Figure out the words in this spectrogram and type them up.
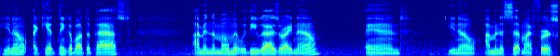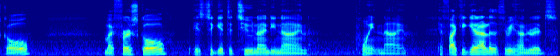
You know, I can't think about the past. I'm in the moment with you guys right now. And, you know, I'm going to set my first goal. My first goal is to get to 299.9. If I could get out of the 300s,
